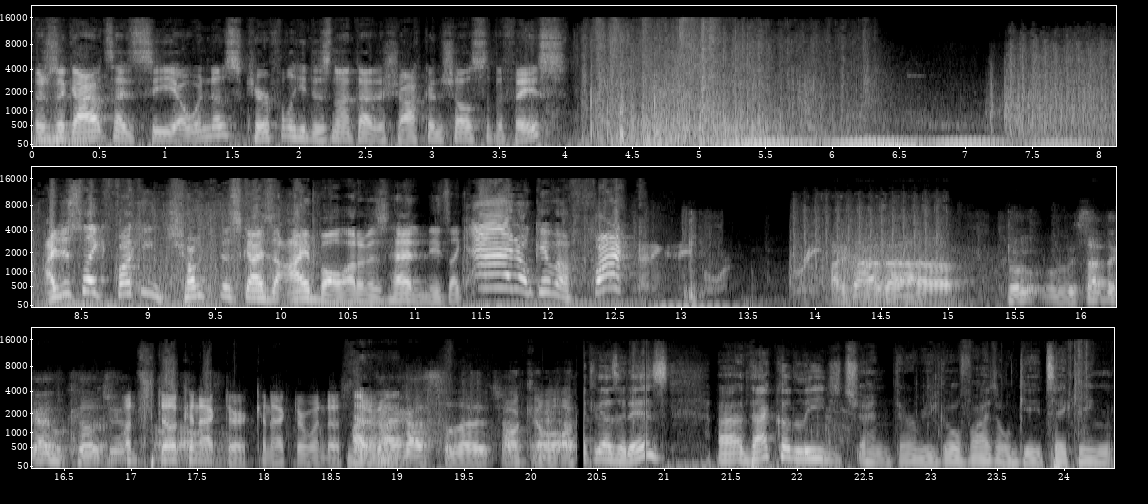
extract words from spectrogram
There's a guy outside CEO windows. Careful, he does not die to shotgun shells to the face. I just like fucking chunked this guy's eyeball out of his head, and he's like, "I don't give a fuck." I got, uh, who, was that the guy who killed you? One's still connector. Connector window. I think I got sledge. Okay. Likely as it is, uh, that could lead. To, and there we go, Vital Gate taking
